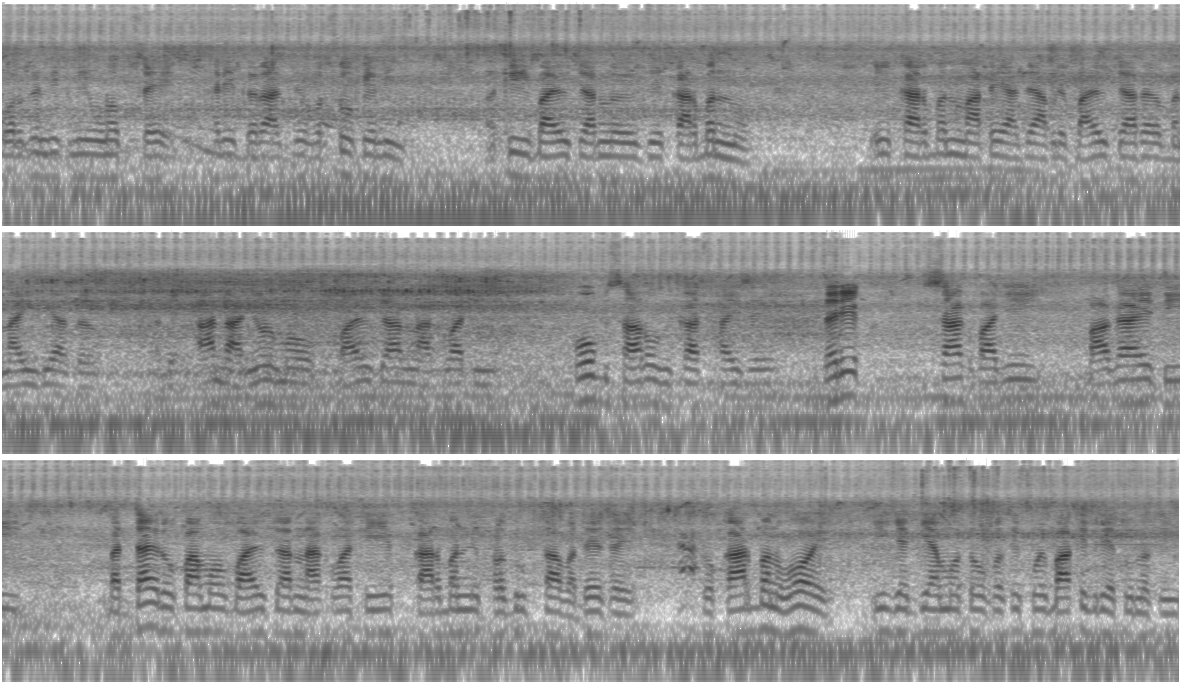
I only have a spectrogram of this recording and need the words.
ઓર્ગેનિકની ઉણપ છે, ખરેખર આજે વર્ષો પહેલી હતી બાયોચારનો જે કાર્બનનો, એ કાર્બન માટે આજે આપણે બાયોચાર બનાવી રહ્યા છે. અને આ નારિયેળમાં બાયોચાર નાખવાથી ખૂબ સારો વિકાસ થાય છે. દરેક શાકભાજી બાગાયતી બધાય રોપામાં બાયોચાર નાખવાથી કાર્બનની ફળદ્રુપતા વધે છે. તો કાર્બન હોય એ જગ્યામાં તો પછી કોઈ બાકી જ રહેતું નથી,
